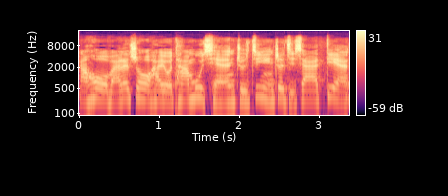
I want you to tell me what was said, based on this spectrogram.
然后完了之后还有它目前就是经营这几家店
